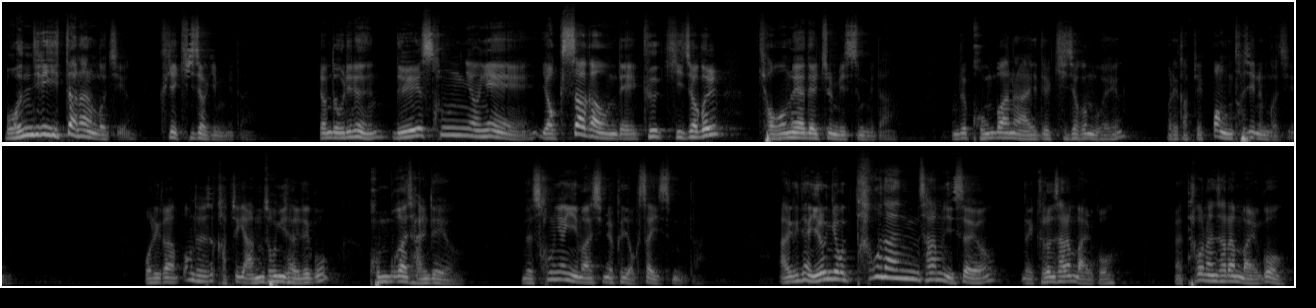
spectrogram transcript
뭔 일이 있다는 거지요. 그게 기적입니다. 여러분들 우리는 늘 성령의 역사 가운데 그 기적을 경험해야 될 줄 믿습니다. 여러분들 공부하는 아이들 기적은 뭐예요? 머리 갑자기 뻥 터지는 거지요. 머리가 뻥 터져서 갑자기 암송이 잘 되고 공부가 잘 돼요. 근데 성령이 임하시면 그 역사 있습니다. 아 그냥 이런 경우 타고난 사람은 있어요. 네, 그런 사람 말고 타고난 사람 말고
